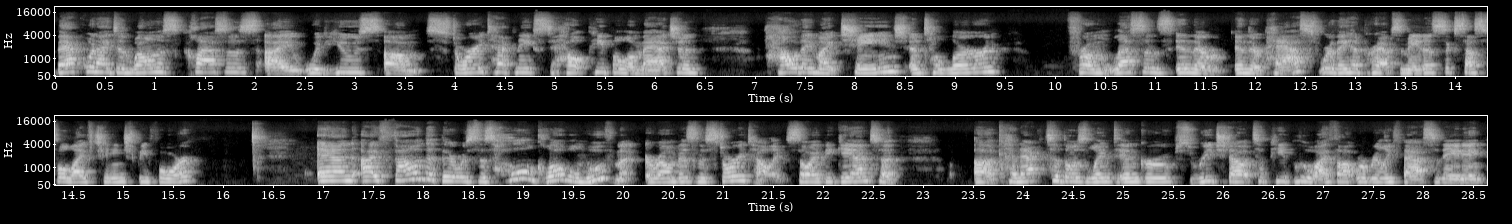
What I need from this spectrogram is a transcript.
back when I did wellness classes, I would use um, story techniques to help people imagine how they might change and to learn from lessons in their in their past where they had perhaps made a successful life change before. And I found that there was this whole global movement around business storytelling. So I began to uh, connect to those LinkedIn groups, reached out to people who I thought were really fascinating,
